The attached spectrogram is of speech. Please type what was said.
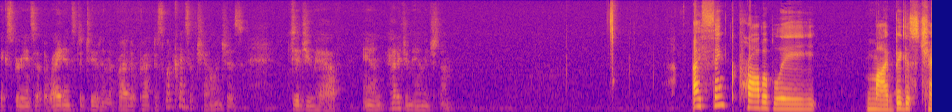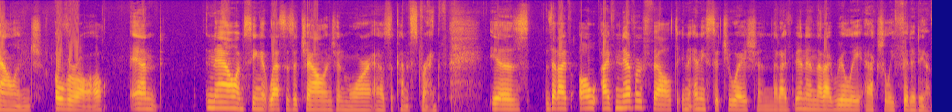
experience at the Wright Institute and the private practice, what kinds of challenges did you have, and how did you manage them? I think probably my biggest challenge overall, and now I'm seeing it less as a challenge and more as a kind of strength, is that I've oh, I've never felt in any situation that I've been in that I really actually fitted in.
